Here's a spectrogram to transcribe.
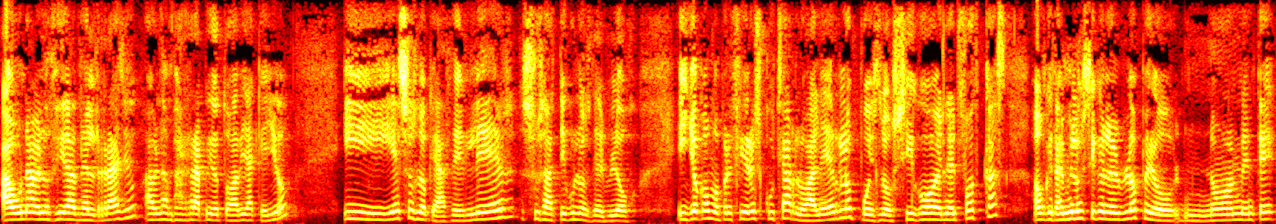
a una velocidad del rayo, habla más rápido todavía que yo, y eso es lo que hace, leer sus artículos del blog. Y yo como prefiero escucharlo a leerlo, pues lo sigo en el podcast, aunque también lo sigo en el blog, pero normalmente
